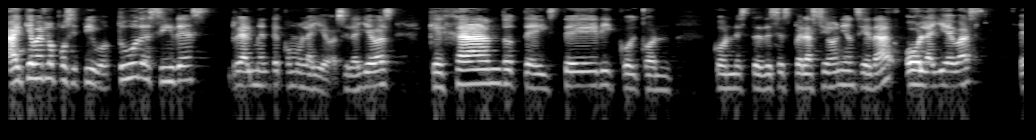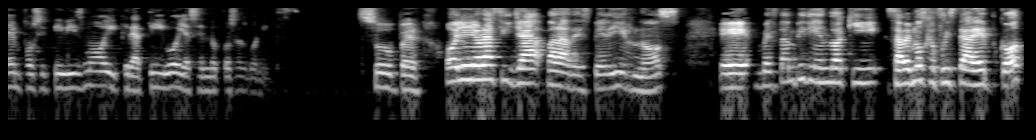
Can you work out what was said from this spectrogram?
hay que ver lo positivo. Tú decides realmente cómo la llevas. Si la llevas quejándote, histérico y con, con este, desesperación y ansiedad, o la llevas en positivismo y creativo y haciendo cosas bonitas. Súper. Oye, y ahora sí, ya para despedirnos, eh, me están pidiendo aquí, sabemos que fuiste a Epcot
